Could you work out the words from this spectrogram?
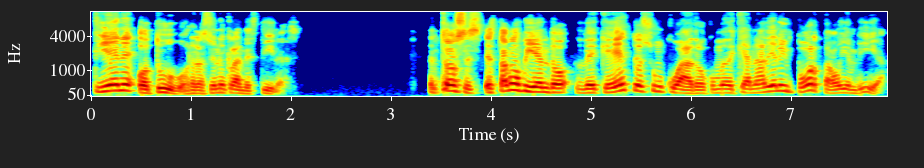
Tiene o tuvo relaciones clandestinas. Entonces, estamos viendo de que esto es un cuadro como de que a nadie le importa hoy en día,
